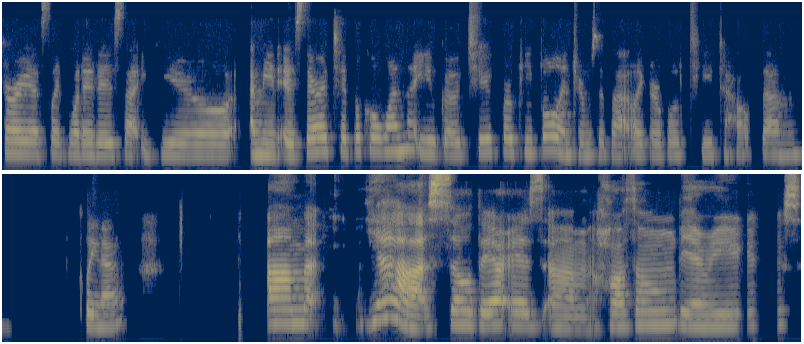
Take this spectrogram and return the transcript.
curious, like what it is that you, I mean, is there a typical one that you go to for people in terms of that, like herbal tea to help them clean out? Um, yeah, so there is um hawthorn berries,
